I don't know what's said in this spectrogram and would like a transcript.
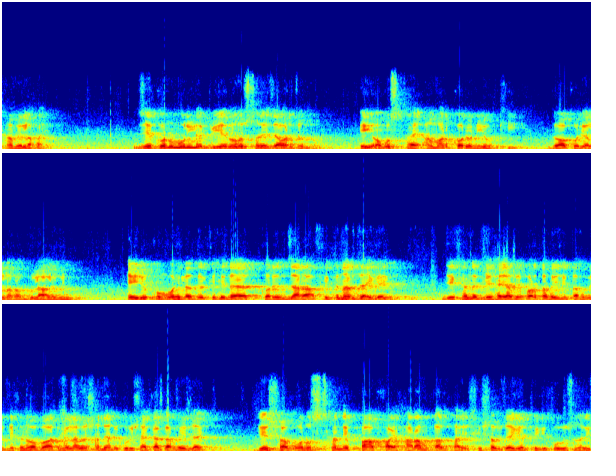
ঝামেলা হয়, যে কোনো মূল্যে বিয়ের অনুষ্ঠানে যাওয়ার জন্য। এই অবস্থায় আমার করণীয় কি? দোয়া করি আল্লাহ রাব্বুল আলমিন এইরকম মহিলাদেরকে হেদায়ত করেন যারা ফিতনার জায়গায়, যেখানে বেহায়া বেপর্দা হয়ে যেতে হবে, যেখানে অবাধ মেলামেশা নারী পুরুষ একাকার হয়ে যায় যেসব অনুষ্ঠানে পাপ হয়, হারাম কাজ হয়, সেসব জায়গা থেকে পুরুষ নারী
